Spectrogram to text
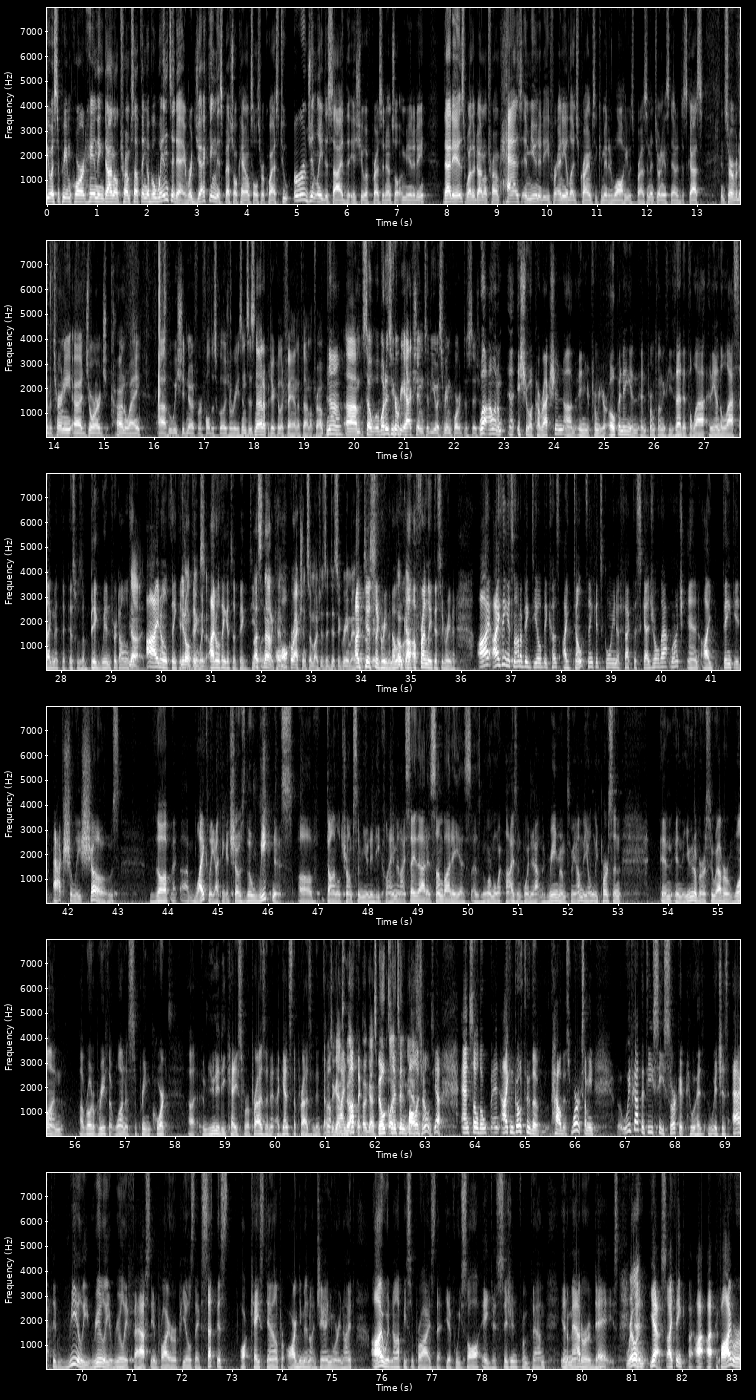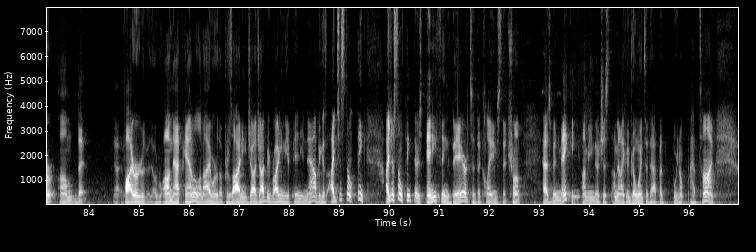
U.S. Supreme Court handing Donald Trump something of a win today, rejecting the special counsel's request to urgently decide the issue of presidential immunity. That is, whether Donald Trump has immunity for any alleged crimes he committed while he was president. Joining us now to discuss, conservative attorney uh, George Conway uh, who we should note for full disclosure reasons is not a particular fan of Donald Trump. No. Um, so, what is your reaction to the U.S. Supreme Court decision? Well, I want to uh, issue a correction um, your, from your opening and, and, from something he said at the, la- at the end of the last segment that this was a big win for Donald no. Trump. I don't think it's you don't a big think win. So. I don't think it's a big deal. That's not a all. correction so much as a disagreement. A disagreement, a, okay. a, friendly disagreement. I, I think it's not a big deal because I don't think it's going to affect the schedule that much, and I think it actually shows the um, likely, I think it shows the weakness of Donald Trump's immunity claim. And I say that as somebody, as, as Norm Eisen pointed out in the green room to me, I'm the only person in, in the universe who ever won, uh, wrote a brief that won a Supreme Court uh, immunity case for a president against the president. That was uh, against Bill, nothing. Against Bill, Bill Clinton, Clinton Paula yes. Jones, yeah. And so the, and I can go through the how this works. I mean, we've got the D.C. Circuit, who has, which has acted really, really, really fast in prior appeals. They've set this case down for argument on January 9th. I would not be surprised that if we saw a decision from them in a matter of days. Really? And yes, I think I, I, if I were um, that. If I were on that panel and I were the presiding judge, I'd be writing the opinion now because I just don't think, I just don't think there's anything there to the claims that Trump has been making. I mean, there's just, I mean, I could go into that, but we don't have time.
